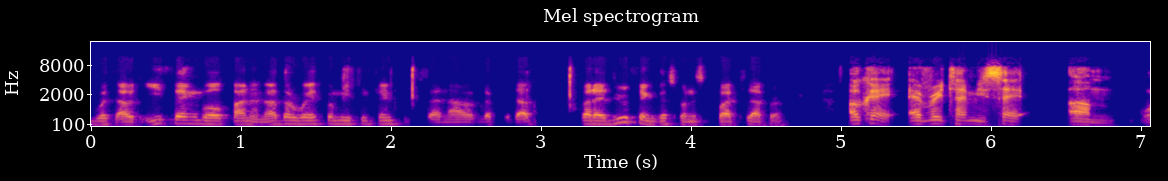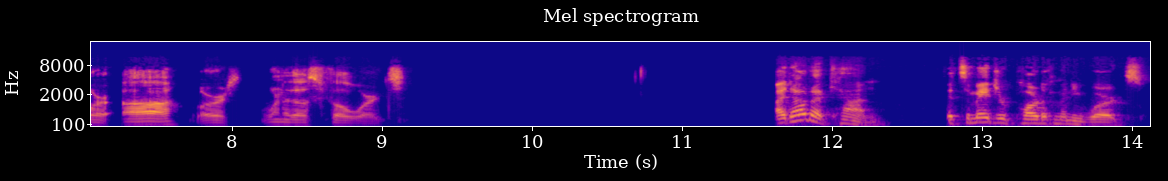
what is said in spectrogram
without eating. We'll find another way for me to drink because I now looked it up. But I do think this one is quite clever. Okay, every time you say um or uh or one of those fill words. I doubt I can. It's a major part of many words.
